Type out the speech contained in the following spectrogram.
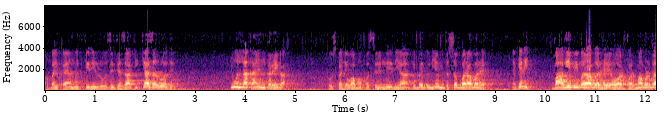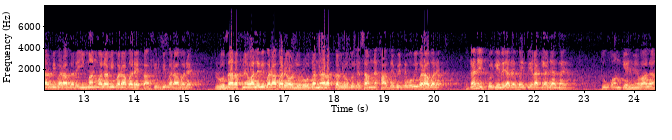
اب بھائی قیامت کے دن روز جزا کی کیا ضرورت ہے؟ کیوں اللہ قائم کرے گا؟ تو اس کا جواب مفسرین نے دیا کہ بھائی دنیا میں تو سب برابر ہے کہ نہیں؟ باغی بھی برابر ہے اور فرما بردار بھی برابر ہے، ایمان والا بھی برابر ہے، کافر بھی برابر ہے، روزہ رکھنے والے بھی برابر ہے اور جو روزہ نہ رکھ کر لوگوں کے سامنے کھاتے پیتے وہ بھی برابر ہے۔ ہوتا ہے نہیں؟ کوئی کہنے جاتا ہے، بھائی تیرا کیا جاتا ہے؟ تو کون کہنے والا؟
